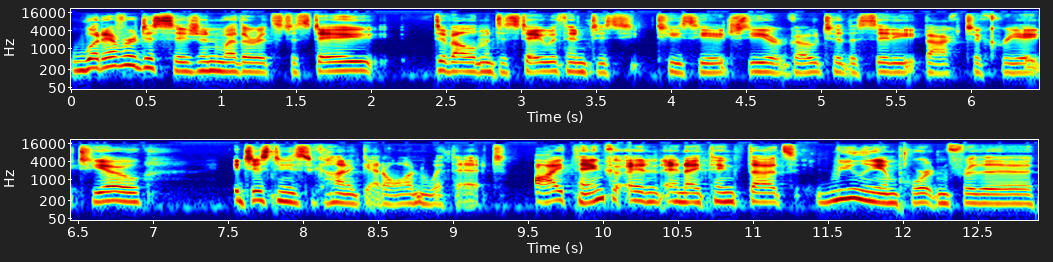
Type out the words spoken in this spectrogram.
Whatever decision, whether it's to stay development to stay within TC TCHC or go to the city back to CreateTO, it just needs to kind of get on with it. I think, and and I think that's really important for the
